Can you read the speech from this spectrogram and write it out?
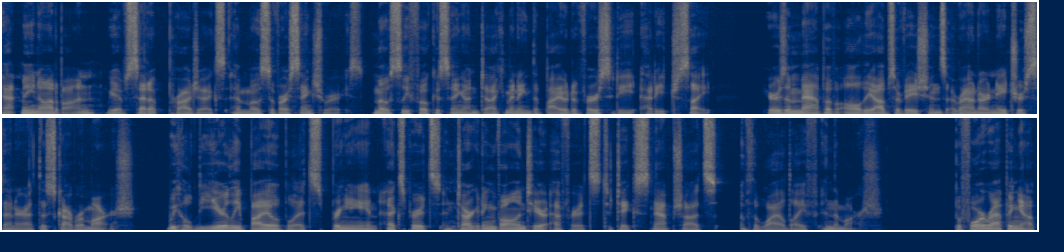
At Maine Audubon, we have set up projects at most of our sanctuaries, mostly focusing on documenting the biodiversity at each site. Here is a map of all the observations around our nature center at the Scarborough Marsh. We hold yearly BioBlitz, bringing in experts and targeting volunteer efforts to take snapshots of the wildlife in the marsh. Before wrapping up,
